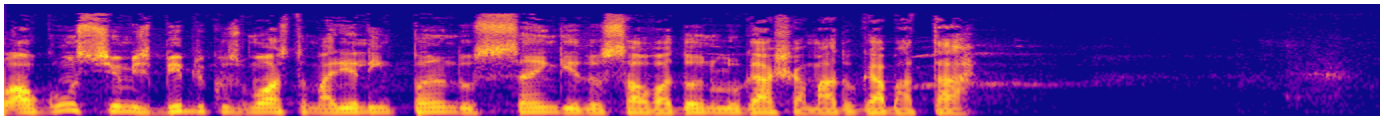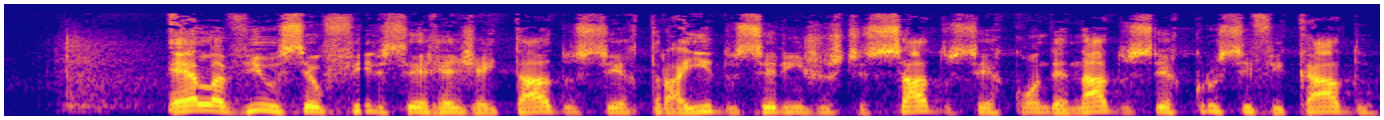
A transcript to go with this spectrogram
Alguns filmes bíblicos mostram Maria limpando o sangue do Salvador no lugar chamado Gabatá. Ela viu seu filho ser rejeitado, ser traído, ser injustiçado, ser condenado, ser crucificado.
